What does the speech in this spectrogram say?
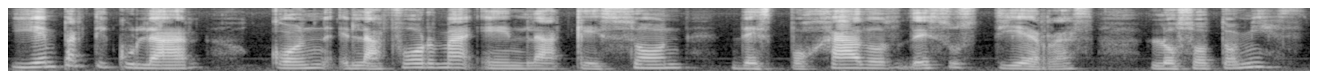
y en particular con la forma en la que son despojados de sus tierras los otomíes.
